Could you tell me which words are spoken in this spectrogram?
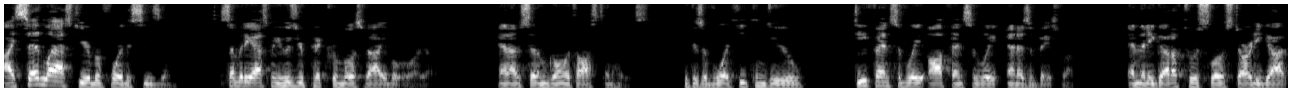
I said last year before the season, somebody asked me, who's your pick for most valuable Oriole? And I've said I'm going with Austin Hays because of what he can do defensively, offensively, and as a base runner. And then he got off to a slow start. He got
